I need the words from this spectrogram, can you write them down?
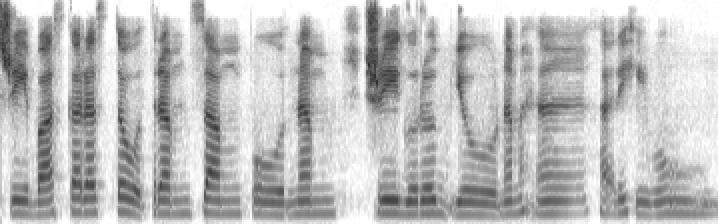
श्रीभास्करस्तोत्रं सम्पूर्णं श्रीगुरुभ्यो नमः हरिः ओम्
